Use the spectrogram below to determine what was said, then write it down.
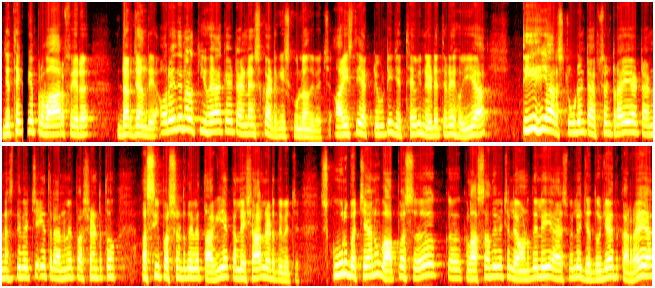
ਜਿੱਥੇ ਕਿ ਪਰਿਵਾਰ ਫਿਰ ਡਰ ਜਾਂਦੇ ਆ। ਔਰ ਇਹਦੇ ਨਾਲ ਕੀ ਹੋਇਆ ਕਿ ਅਟੈਂਡੈਂਸ ਘਟ ਗਈ ਸਕੂਲਾਂ ਦੇ ਵਿੱਚ। ਆਈਸ ਦੀ ਐਕਟੀਵਿਟੀ ਜਿੱਥੇ ਵੀ ਨੇੜੇ ਤੇੜੇ ਹੋਈ ਆ 30000 ਸਟੂਡੈਂਟ ਐਬਸੈਂਟ ਰਹੇ ਆ ਅਟੈਂਡੈਂਸ ਦੇ ਵਿੱਚ। ਇਹ 93% ਤੋਂ 80% ਦੇ ਵਿੱਚ ਆ ਗਈ ਹੈ ਕੱਲੇ ਸ਼ਾਰਲਟ ਦੇ ਵਿੱਚ। ਸਕੂਲ ਬੱਚਿਆਂ ਨੂੰ ਵਾਪਸ ਕ- ਕਲਾਸਾਂ ਦੇ ਵਿੱਚ ਲਿਆਉਣ ਦੇ ਲਈ ਇਸ ਵੇਲੇ ਜਦੋਜਹਿਦ ਕਰ ਰਹੇ ਆ।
